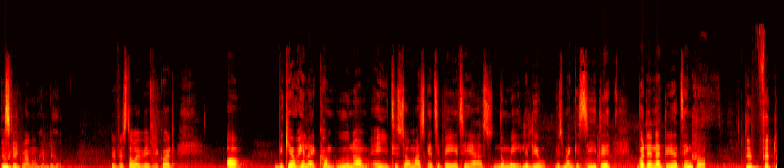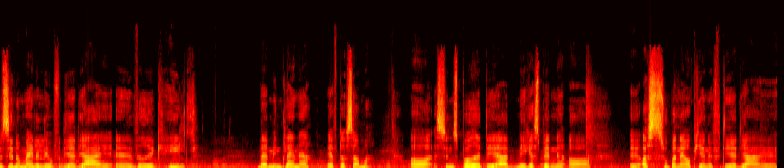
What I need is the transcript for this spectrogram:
Det skal ikke være nogen hemmelighed. Det forstår jeg virkelig godt. Og vi kan jo heller ikke komme udenom, at I til sommer skal tilbage til jeres normale liv, hvis man kan sige det. Hvordan er det at tænke på? det er fedt, du siger normale liv, fordi at jeg øh, ved ikke helt, hvad min plan er efter sommer. Og synes både, at det er mega spændende og øh, også super nervepirrende, fordi at jeg, øh,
